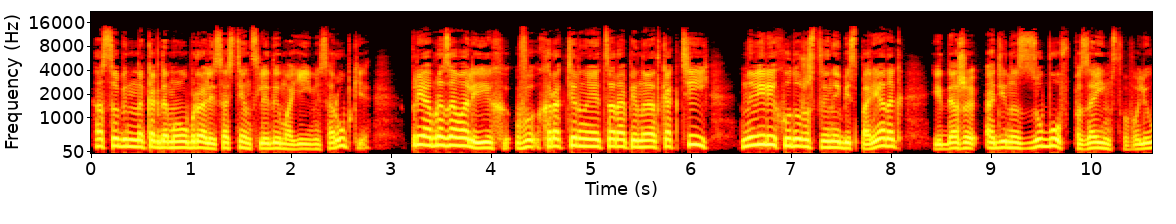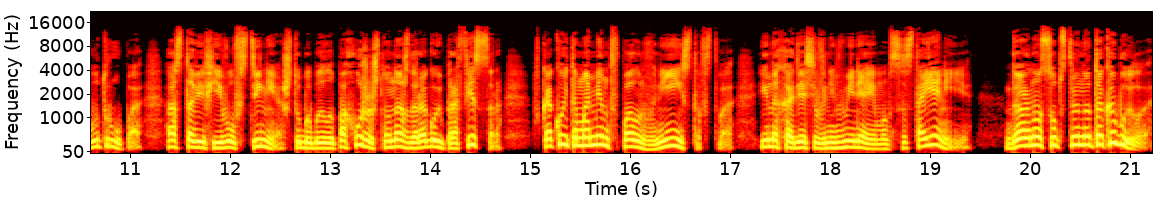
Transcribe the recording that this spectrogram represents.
особенно когда мы убрали со стен следы моей мясорубки, преобразовали их в характерные царапины от когтей, навели художественный беспорядок и даже один из зубов позаимствовали у трупа, оставив его в стене, чтобы было похоже, что наш дорогой профессор в какой-то момент впал в неистовство и, находясь в невменяемом состоянии, да оно, собственно, так и было,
